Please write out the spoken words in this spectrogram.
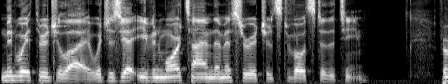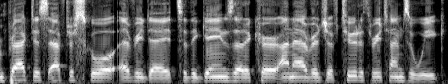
midway through July, which is yet even more time than Mr. Richards devotes to the team. From practice after school every day to the games that occur on average of two to three times a week,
